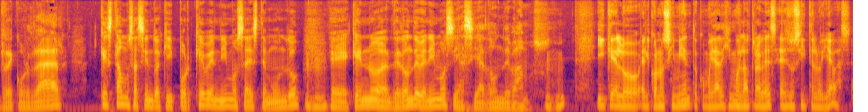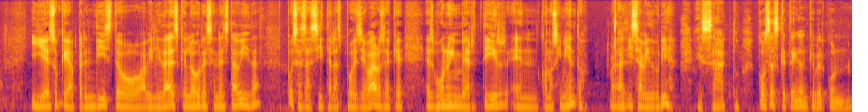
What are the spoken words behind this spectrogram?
recordar qué estamos haciendo aquí, por qué venimos a este mundo, eh, de dónde venimos y hacia dónde vamos. Y que lo, el conocimiento, como ya dijimos la otra vez, eso sí te lo llevas. Y eso que aprendiste o habilidades que logres en esta vida, pues esas sí te las puedes llevar. O sea que es bueno invertir en conocimiento. y sabiduría. Exacto. Cosas que tengan que ver con,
